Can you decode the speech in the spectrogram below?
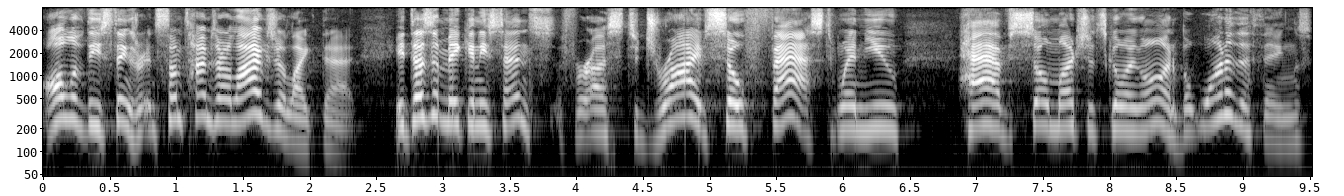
all of these things. And sometimes our lives are like that. It doesn't make any sense for us to drive so fast when you have so much that's going on. But one of the things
